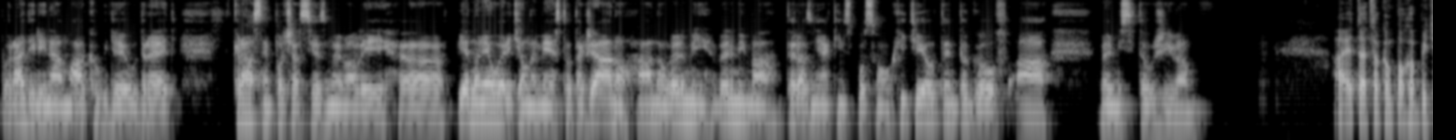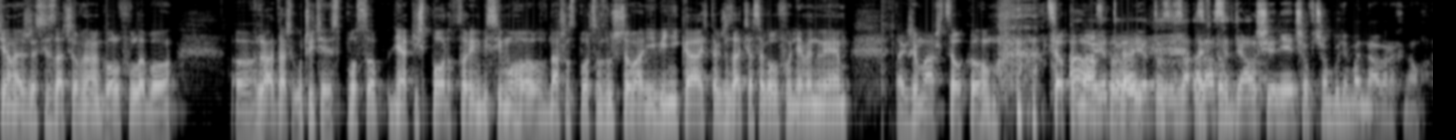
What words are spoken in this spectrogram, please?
radili nám, ako kde udreť. Krásne počasie sme mali, jedno neuveriteľné miesto. Takže áno, áno, veľmi, veľmi ma teraz nejakým spôsobom chytil tento golf a veľmi si to užívam. A je to celkom pochopiteľné, že si začal venovať golfu, lebo hľadaš určite spôsob, nejaký šport, ktorým by si mohol v našom spoločnom zúčtovaní vynikať, takže zatiaľ sa golfu nevenujem, takže máš celkom, celkom Áno, je to, aj, je to za, zase ďalšie niečo, v čom budem mať návrh. No.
